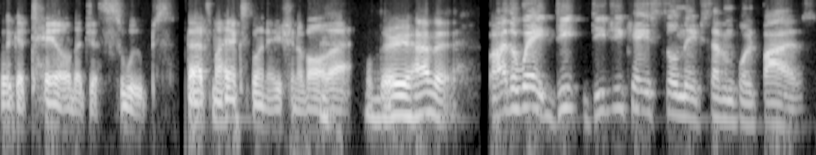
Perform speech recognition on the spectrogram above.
like a tail that just swoops. That's my explanation of all that. Well, there you have it. By the way, D- DGK still makes 7.5s.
